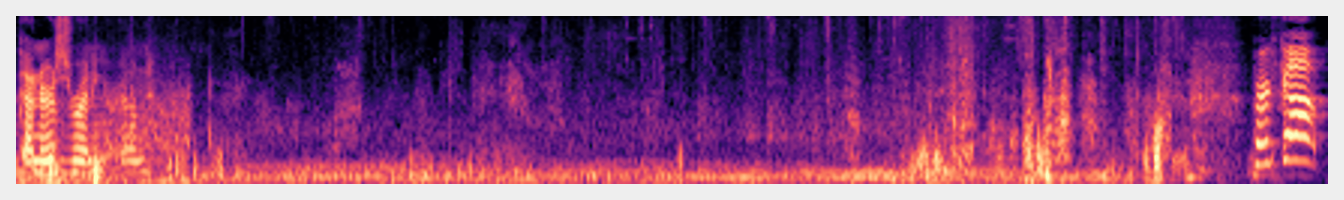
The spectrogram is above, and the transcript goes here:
Gunner's running around. Perk up!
